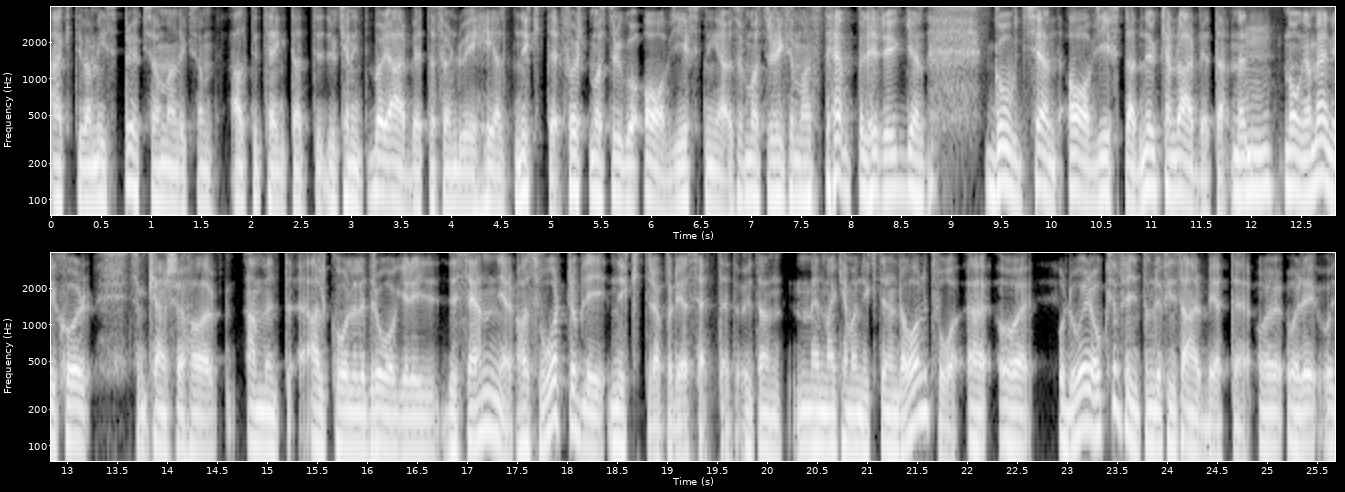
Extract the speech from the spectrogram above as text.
aktiva missbruk, så har man liksom alltid tänkt att du, kan inte börja arbeta förrän du är helt nykter. Först måste du gå avgiftningar, så måste du liksom ha en stämpel i ryggen, godkänd, avgiftad, nu kan du arbeta. Men många människor som kanske har använt alkohol eller droger i decennier har svårt att bli nyktra på det sättet, utan, men man kan vara nykter en dag eller två. Eh, Och och då är det också fint om det finns arbete och, och, det, och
